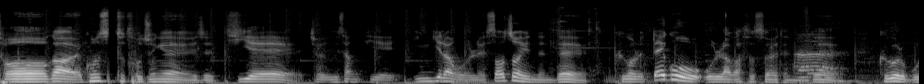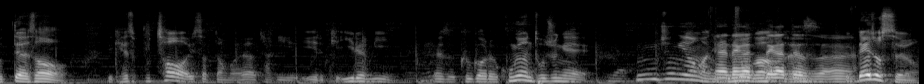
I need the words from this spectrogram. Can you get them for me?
저가 콘서트 도중에 이제 뒤에 저 의상 뒤에 인기라고 원래 써져 있는데 그거를 떼고 올라갔었어야 됐는데 그거를 못 떼서 계속 붙여 있었던 거예요. 자기 이렇게 이름이 그래서 그거를 공연 도중에 홍중이 형 아니면 야, 내가 누가, 내가 네, 떼었어. 응. 떼줬어요.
